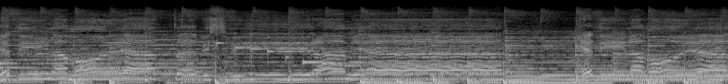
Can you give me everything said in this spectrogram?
jedina moja tebi sviram ja. Jedina moja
